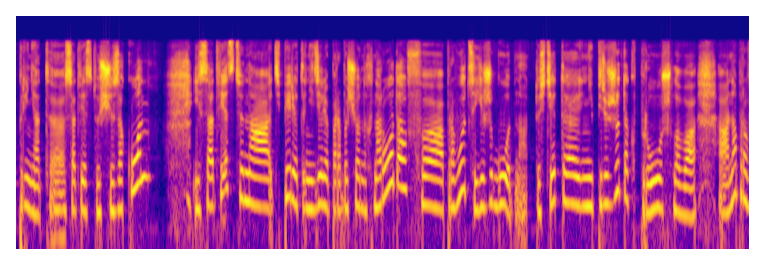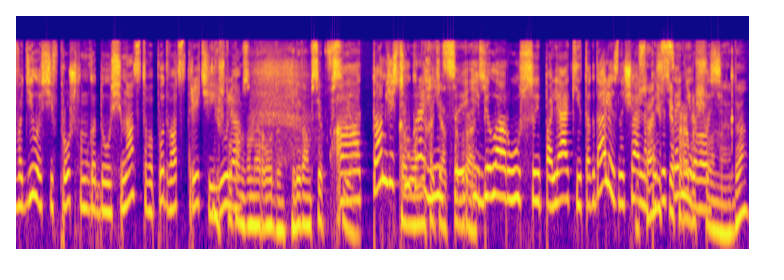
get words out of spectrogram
принят э, соответствующий закон, и, соответственно, теперь эта неделя порабощенных народов э, проводится ежегодно. То есть это не пережиток прошлого. А она проводилась и в прошлом году, с 17 по 23 и июля. И что там за народы? Или там все? все а, там есть и украинцы, и белорусы, и поляки и так далее. Изначально они позиционировалось... Да?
